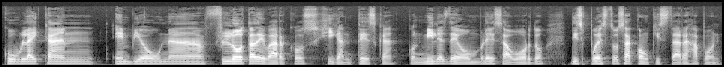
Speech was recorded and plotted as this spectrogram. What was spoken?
Kublai Khan envió una flota de barcos gigantesca con miles de hombres a bordo dispuestos a conquistar a Japón.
